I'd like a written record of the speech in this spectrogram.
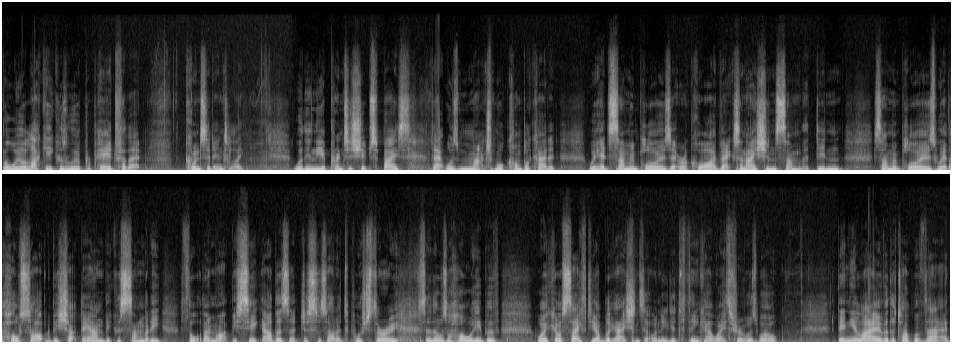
But we were lucky because we were prepared for that, coincidentally. Within the apprenticeship space, that was much more complicated. We had some employers that required vaccinations, some that didn't, some employers where the whole site would be shut down because somebody thought they might be sick, others that just decided to push through. So there was a whole heap of workforce safety obligations that we needed to think our way through as well. Then you lay over the top of that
